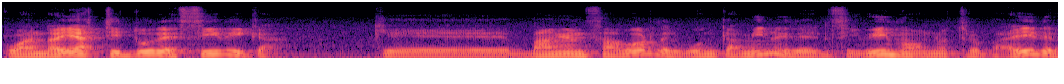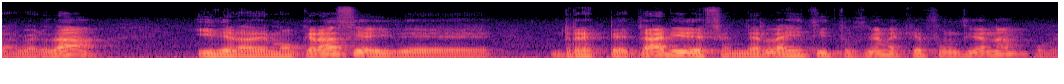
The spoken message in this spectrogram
cuando hay actitudes cívicas que van en favor del buen camino y del civismo en nuestro país, de la verdad y de la democracia y de respetar y defender las instituciones que funcionan, pues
